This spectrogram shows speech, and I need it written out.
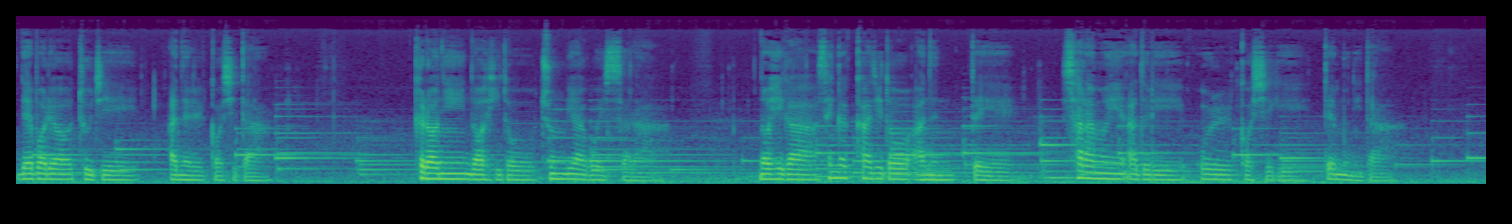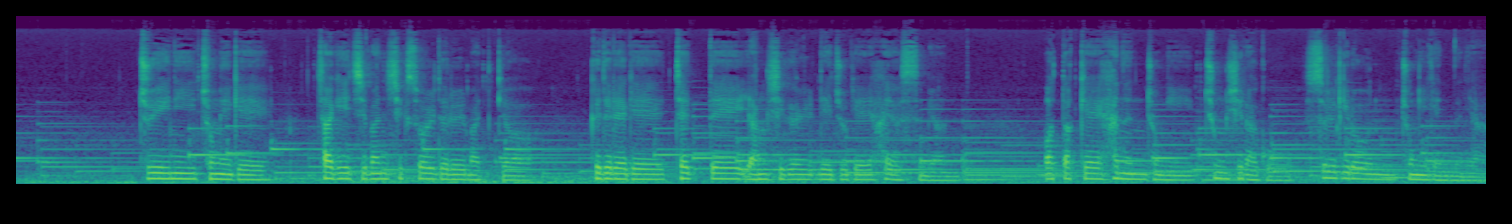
내버려 두지 않을 것이다. 그러니 너희도 준비하고 있어라. 너희가 생각하지도 않은 때에 사람의 아들이 올 것이기 때문이다. 주인이 종에게 자기 집안 식솔들을 맡겨 그들에게 제때 양식을 내주게 하였으면 어떻게 하는 종이 충실하고 슬기로운 종이겠느냐.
